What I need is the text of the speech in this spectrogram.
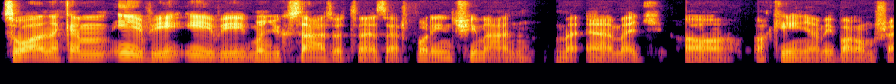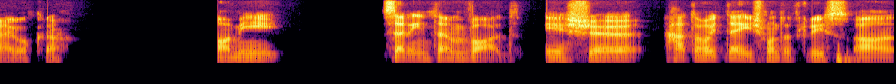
Szóval nekem évi, évi mondjuk 150 ezer forint simán me- elmegy a, a kényelmi baromságokra. Ami szerintem vad. És hát ahogy te is mondtad, Krisz, a,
